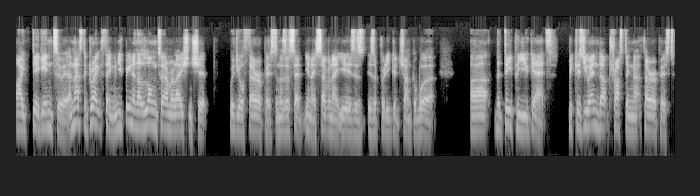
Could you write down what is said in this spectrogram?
I dig into it, and that's the great thing when you've been in a long term relationship with your therapist, and as I said, you know, seven eight years is is a pretty good chunk of work. Uh, the deeper you get, because you end up trusting that therapist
